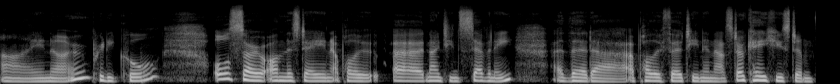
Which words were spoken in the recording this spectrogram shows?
I know, pretty cool. Also, on this day in Apollo uh, 1970, uh, that uh, Apollo 13 announced, "Okay, Houston,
